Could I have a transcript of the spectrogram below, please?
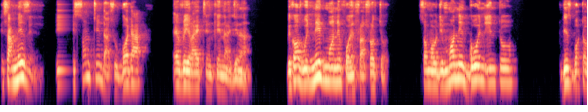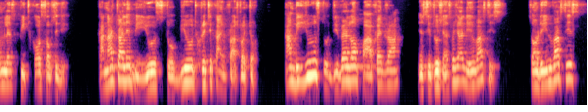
It's amazing. It's something that should bother every right-thinking Nigerian because we need money for infrastructure. Some of the money going into this bottomless pit called subsidy can actually be used to build critical infrastructure, can be used to develop our federal institutions, especially universities. So the universities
